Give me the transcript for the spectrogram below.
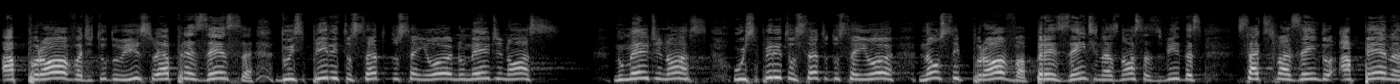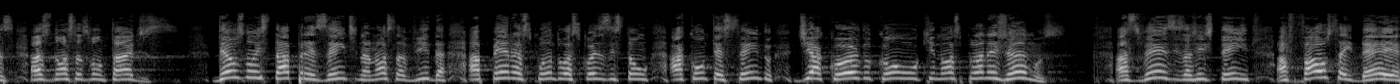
a prova de tudo isso é a presença do Espírito Santo do Senhor no meio de nós. No meio de nós, o Espírito Santo do Senhor não se prova presente nas nossas vidas, satisfazendo apenas as nossas vontades Deus não está presente na nossa vida apenas quando as coisas estão acontecendo de acordo com o que nós planejamos. Às vezes a gente tem a falsa ideia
